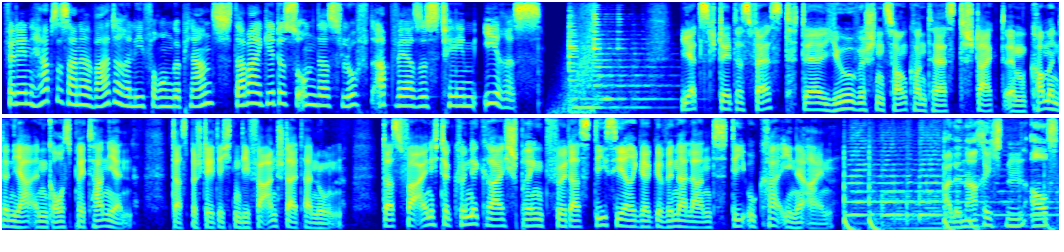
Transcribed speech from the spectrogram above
Für den Herbst ist eine weitere Lieferung geplant. Dabei geht es um das Luftabwehrsystem Iris. Jetzt steht es fest, der Eurovision Song Contest steigt im kommenden Jahr in Großbritannien. Das bestätigten die Veranstalter nun. Das Vereinigte Königreich springt für das diesjährige Gewinnerland, die Ukraine, ein. Alle Nachrichten auf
